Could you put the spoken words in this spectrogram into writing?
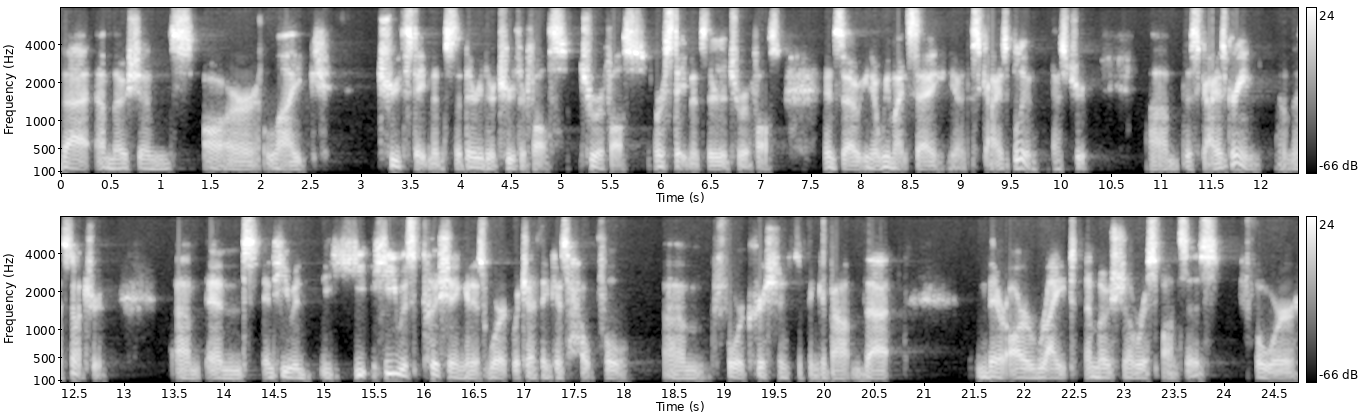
that emotions are like truth statements that they're either truth or false, true or false, or statements they're either true or false. And so, you know, we might say, you know, the sky is blue. That's true. Um, the sky is green. Um, that's not true. Um, and and he would he he was pushing in his work, which I think is helpful um, for Christians to think about that there are right emotional responses for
